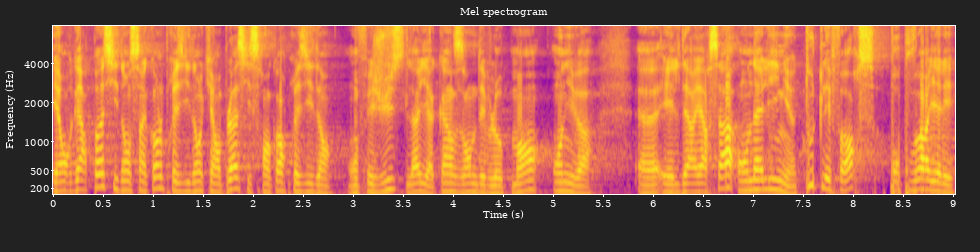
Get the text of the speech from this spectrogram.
Et on regarde pas si dans cinq ans le président qui est en place, il sera encore président. On fait juste, là, il y a 15 ans de développement, on y va. Euh, et derrière ça, on aligne toutes les forces pour pouvoir y aller.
